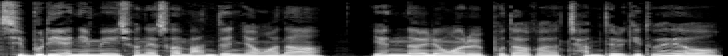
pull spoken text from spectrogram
지브리 애니메이션에서 만든 영화나 옛날 영화를 보다가 잠들기도 해요.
